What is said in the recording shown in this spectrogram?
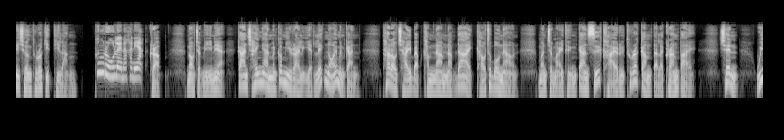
ในเชิงธุรกิจทีหลัง เพิ่งรู้เลยนะคะเนี่ย ครับ นอกจากนี้เนี่ยการใช้งานมันก็มีรายละเอียดเล็กน้อยเหมือนกัน ถ้าเราใช้แบบคำนามนับได้ countable noun มันจะหมายถึงการซื้อขายหรือธุรกรรมแต่ละครั้งไป เช่น we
